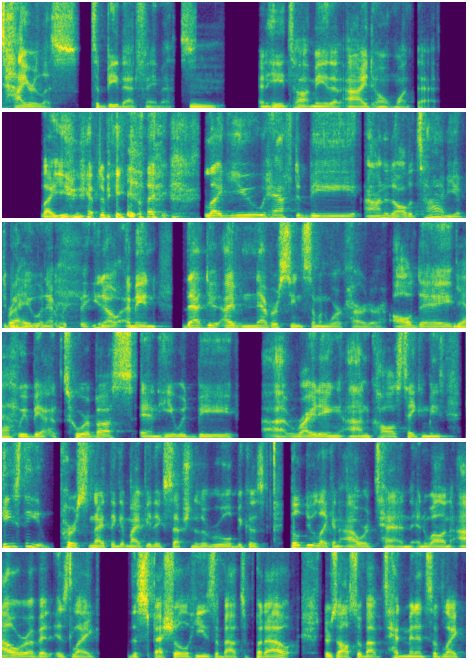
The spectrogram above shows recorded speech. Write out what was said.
tireless to be that famous. Mm. And he taught me that I don't want that. Like you have to be like like you have to be on it all the time. You have to be right. doing everything. You know, I mean, that dude, I've never seen someone work harder. All day, yeah. we'd be on a tour bus and he would be uh, writing on calls, taking meetings. He's the person I think it might be the exception to the rule because he'll do like an hour 10. And while an hour of it is like the special he's about to put out, there's also about 10 minutes of like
